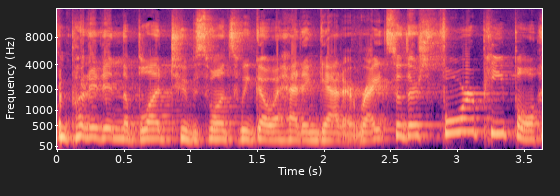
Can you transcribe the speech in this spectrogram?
and put it in the blood tubes once we go ahead and get it, right? So there's four people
